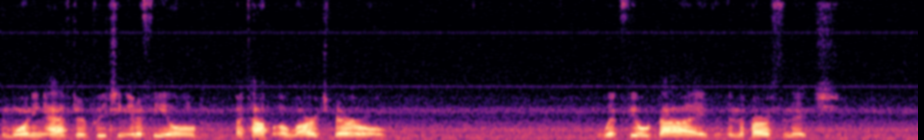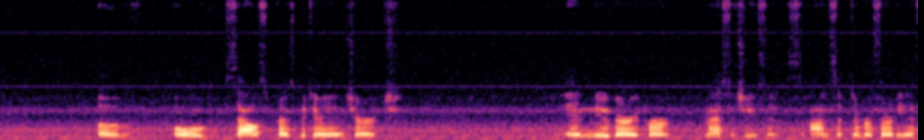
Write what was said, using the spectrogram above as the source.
The morning after preaching in a field atop a large barrel, Whitefield died in the parsonage of Old South Presbyterian Church in Newburyport, Massachusetts, on September 30th,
